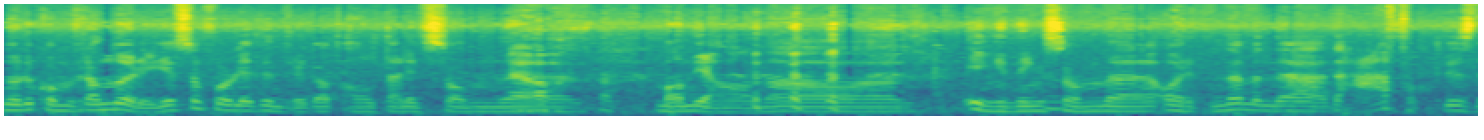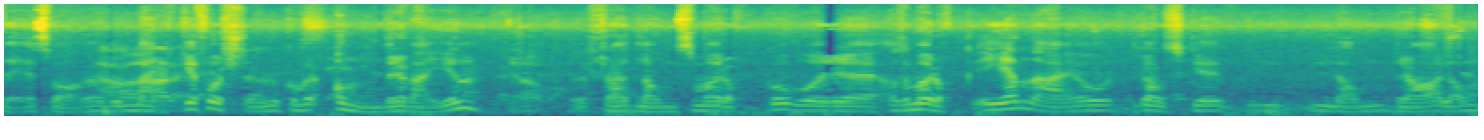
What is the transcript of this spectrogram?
når du kommer fra Norge, så får du litt inntrykk av at alt er litt sånn Ja. eh, manjana og ingenting som eh, ordner, men det, det er faktisk det i Spania. Du Ja, er merker forskjellen når du kommer andre veien Ja. fra et land som Marokko, hvor eh, Altså Marokko igjen er jo et ganske land, bra land,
